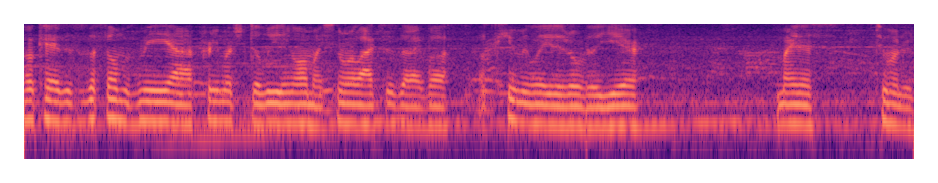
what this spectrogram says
Okay, this is a film of me uh, pretty much deleting all my Snorlaxes that I've uh, accumulated over the year. Minus 200.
